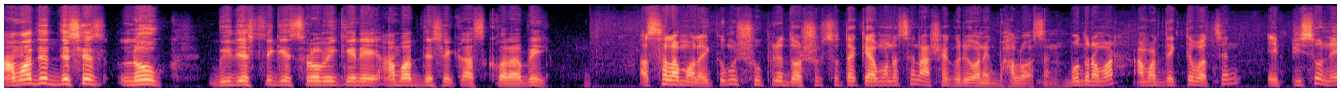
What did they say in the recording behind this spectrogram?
আমাদের দেশের লোক বিদেশ থেকে শ্রমিক এনে আমার দেশে কাজ করাবে। আসসালামু আলাইকুম। সুপ্রিয় দর্শক শ্রোতা, কেমন আছেন? আশা করি অনেক ভালো আছেন। বন্ধুরা আমার আমার দেখতে পাচ্ছেন, এই পিছনে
